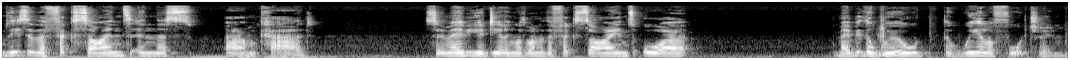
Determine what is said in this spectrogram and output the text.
These are the fixed signs in this um, card. So maybe you're dealing with one of the fixed signs or maybe the world, the wheel of fortune.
